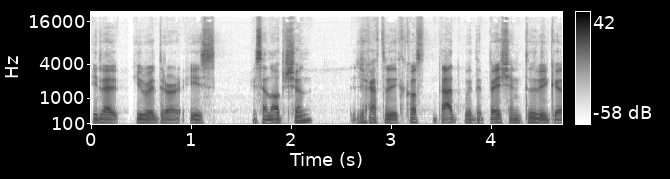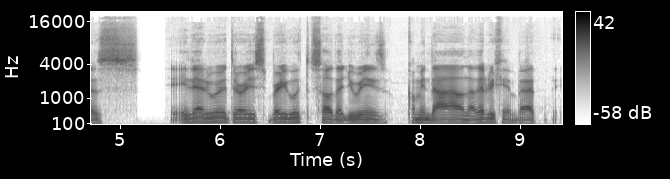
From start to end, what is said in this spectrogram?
urethra is is an option. You have to discuss that with the patient too, because ileal urethra is very good, so the urine is coming down and everything, but it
